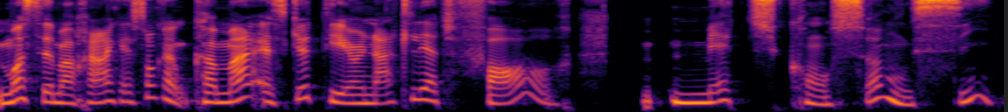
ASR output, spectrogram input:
Moi, c'est ma première question. comme- Comment est-ce que tu es un athlète fort, mais tu consommes aussi?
